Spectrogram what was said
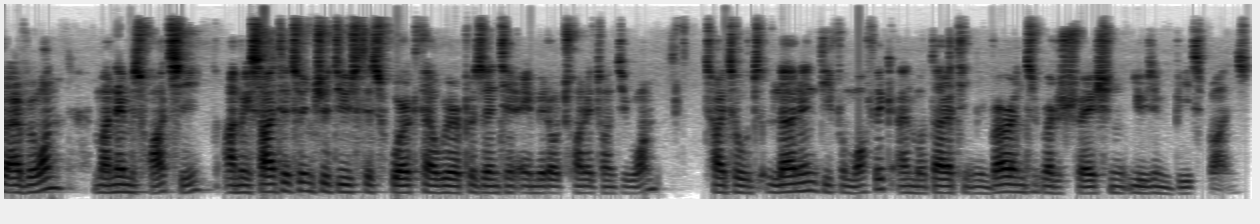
Hello everyone, my name is Huaqi. I'm excited to introduce this work that we are presenting in MIDL 2021, titled Learning Diffeomorphic and Modality Invariant Registration Using B-Splines.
